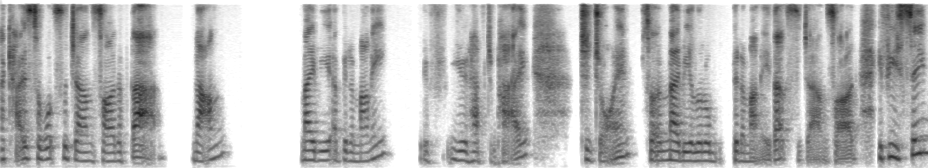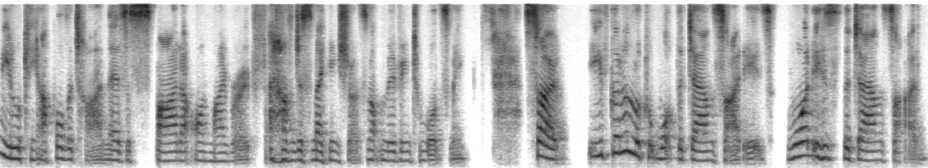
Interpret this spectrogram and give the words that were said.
Okay, so what's the downside of that? None. Maybe a bit of money if you have to pay to join. So maybe a little bit of money. That's the downside. If you see me looking up all the time, there's a spider on my roof. I'm just making sure it's not moving towards me. So you've got to look at what the downside is. What is the downside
